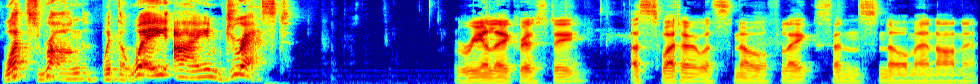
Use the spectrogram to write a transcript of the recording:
What's wrong with the way I'm dressed? Really, Kristy? A sweater with snowflakes and snowmen on it?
